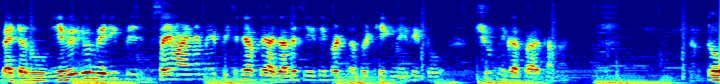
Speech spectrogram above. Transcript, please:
बेटर हूँ। ये वीडियो मेरी सही मायने में पिछले हफ़्ते आ जानी चाहिए थी बट तबीयत ठीक नहीं थी तो शूट नहीं कर पाया था मैं। तो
